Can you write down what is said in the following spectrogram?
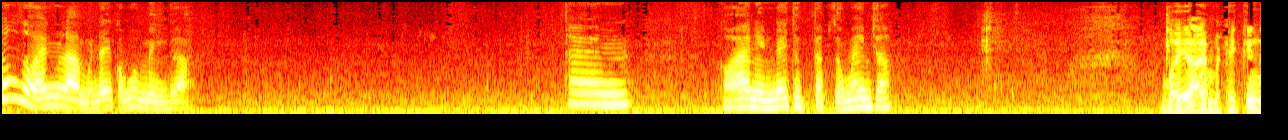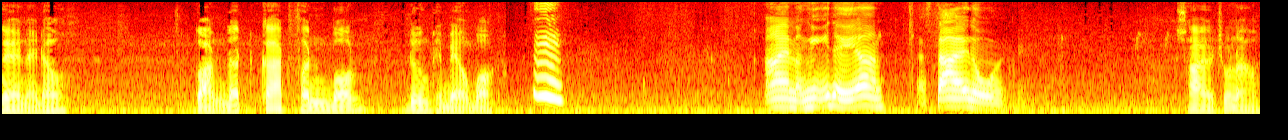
Trước giờ anh làm ở đây có một mình thôi à? Thế có ai đến đây thực tập giống em chưa? Mấy ai mà thích cái nghề này đâu Toàn đất cát phân bón Đương thì bèo bọt Ai mà nghĩ thế à? Là sai rồi Sai ở chỗ nào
